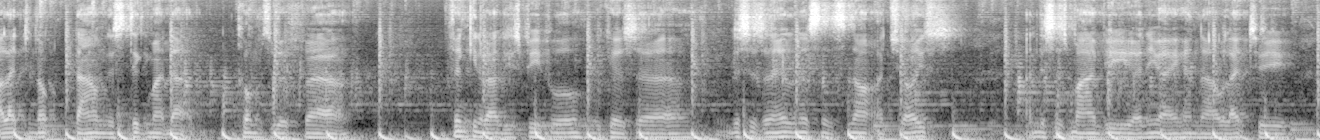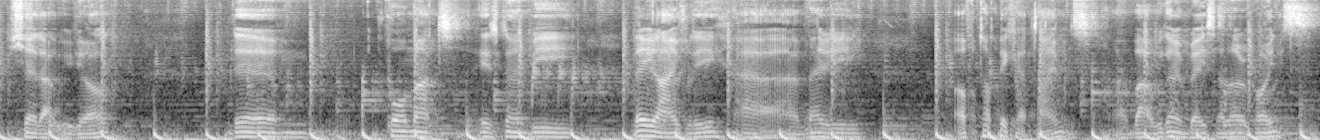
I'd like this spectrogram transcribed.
I like to knock down the stigma that comes with uh, thinking about these people because uh, this is an illness it's not a choice and this is my view anyway and I would like to share that with you all the um, format is going to be very lively, uh, very off topic at times, uh, but we're going to embrace a lot of points.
